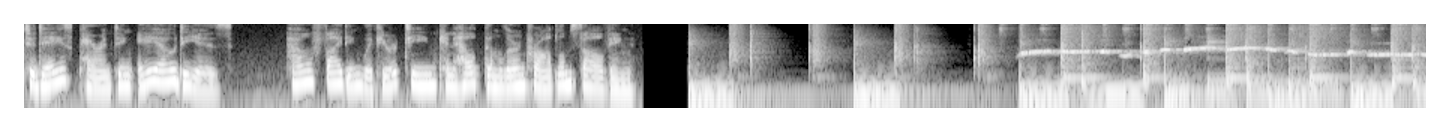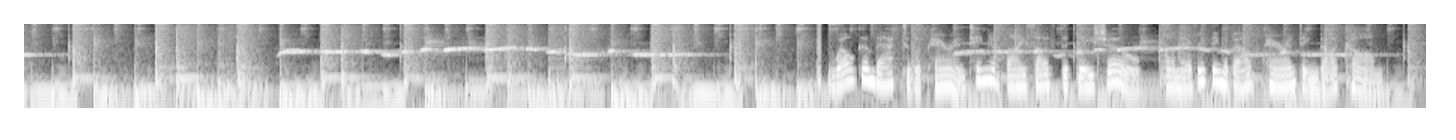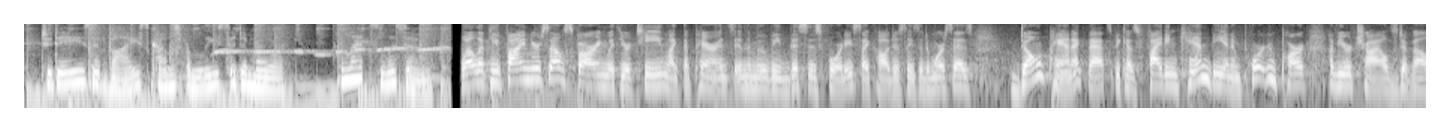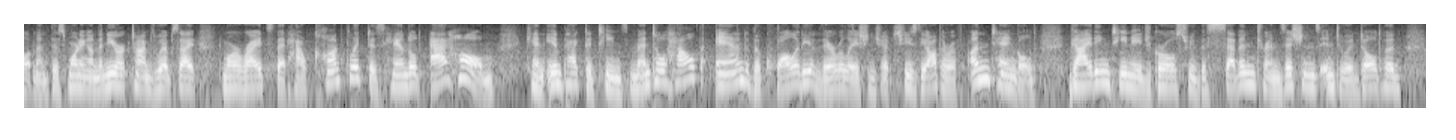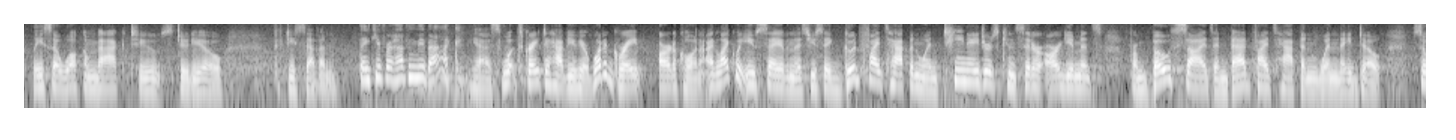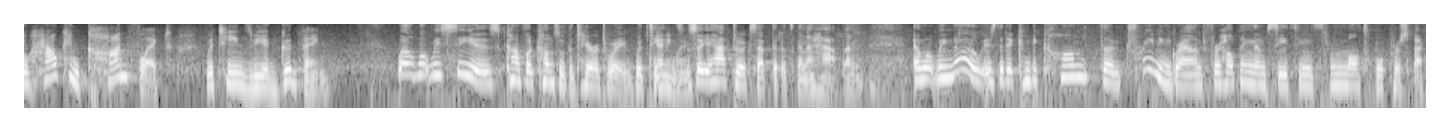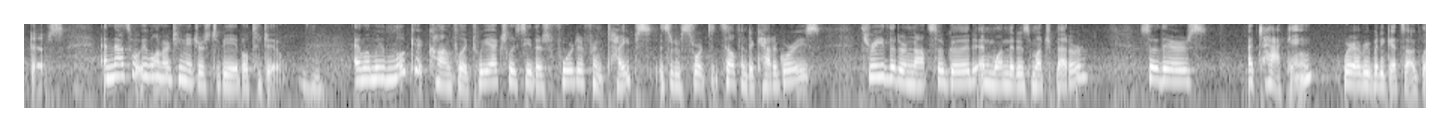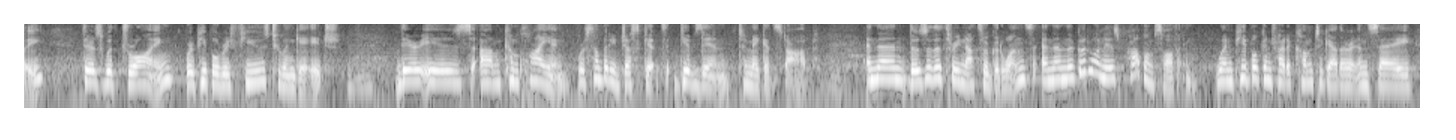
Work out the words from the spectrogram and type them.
Today's parenting AOD is how fighting with your teen can help them learn problem solving. Welcome back to the Parenting Advice of the Day show on everythingaboutparenting.com. Today's advice comes from Lisa Damour, Let's listen. Well, if you find yourself sparring with your teen, like the parents in the movie This is 40, psychologist Lisa Damour says, don't panic. That's because fighting can be an important part of your child's development. This morning on the New York Times website, Damour writes that how conflict is handled at home can impact a teen's mental health and the quality of their relationships. She's the author of Untangled, guiding teenage girls through the seven transitions into adulthood. Lisa, welcome back to Studio 57. Thank you for having me back. Yes, what's great to have you here. What a great article. And I like what you say in this. You say good fights happen when teenagers consider arguments from both sides, and bad fights happen when they don't. So, how can conflict with teens be a good thing? Well, what we see is conflict comes with the territory with teens. Anyway. So, you have to accept that it's going to happen. And what we know is that it can become the training ground for helping them see things from multiple perspectives. And that's what we want our teenagers to be able to do. Mm-hmm. And when we look at conflict, we actually see there's four different types. It sort of sorts itself into categories. Three that are not so good and one that is much better. So there's attacking, where everybody gets ugly. There's withdrawing, where people refuse to engage. There is um, complying, where somebody just gets, gives in to make it stop. And then those are the three not so good ones. And then the good one is problem solving, when people can try to come together and say,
